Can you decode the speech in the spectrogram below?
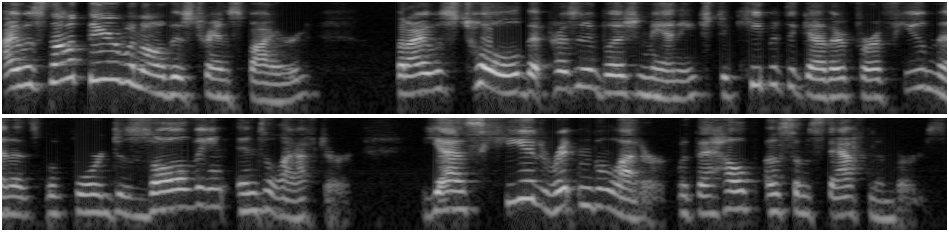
I was not there when all this transpired, But I was told that President Bush managed to keep it together for a few minutes before dissolving into laughter. Yes, he had written the letter with the help of some staff members.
